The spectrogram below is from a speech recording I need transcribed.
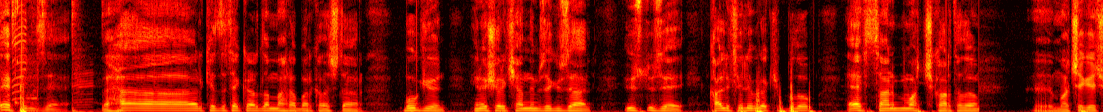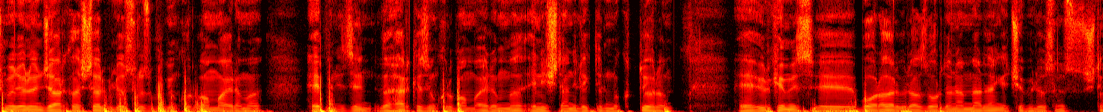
Hepinize ve herkese tekrardan merhaba arkadaşlar. Bugün yine şöyle kendimize güzel, üst düzey, kalifeli bir rakip bulup efsane bir maç çıkartalım. E, maça geçmeden önce arkadaşlar biliyorsunuz bugün Kurban Bayramı. Hepinizin ve herkesin Kurban Bayramı'nı en içten dileklerimle kutluyorum. E, ülkemiz e, bu aralar biraz zor dönemlerden geçiyor biliyorsunuz. İşte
